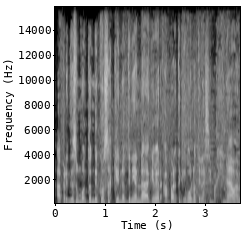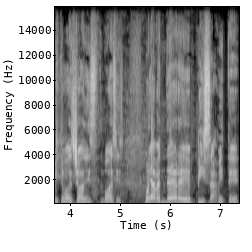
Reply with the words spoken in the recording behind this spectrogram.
aprendés un montón de cosas que no tenían nada que ver. Aparte que vos no te las imaginabas, ¿viste? Vos, yo, vos decís, voy a vender eh, pizzas, ¿viste?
